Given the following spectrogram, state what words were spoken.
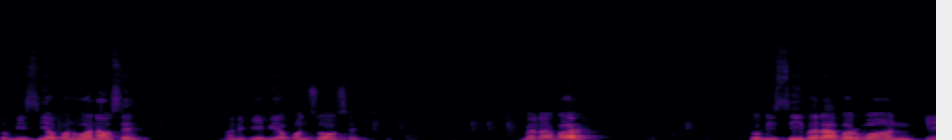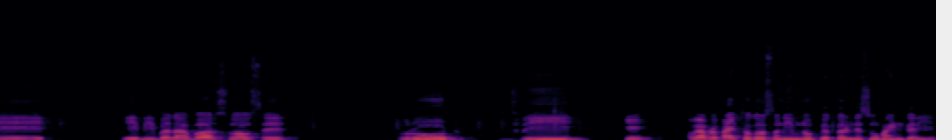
તો બીસી અપોન વન આવશે. અને એ બી અપોન શું આવશે? બરાબર. તો બીસી બરાબર વન કે એ બી બરાબર શું આવશે? રૂટ થ્રી કે હવે આપણે પાયથોગોરસનો નિયમનો ઉપયોગ કરીને શું ફાઇન્ડ કરીએ?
